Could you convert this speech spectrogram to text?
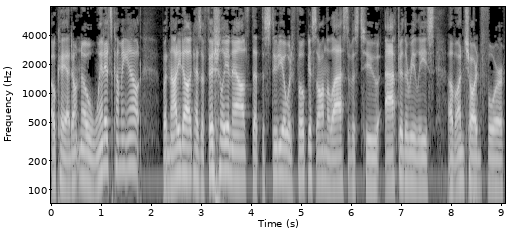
Okay, I don't know when it's coming out, but Naughty Dog has officially announced that the studio would focus on The Last of Us 2 after the release of Uncharted 4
